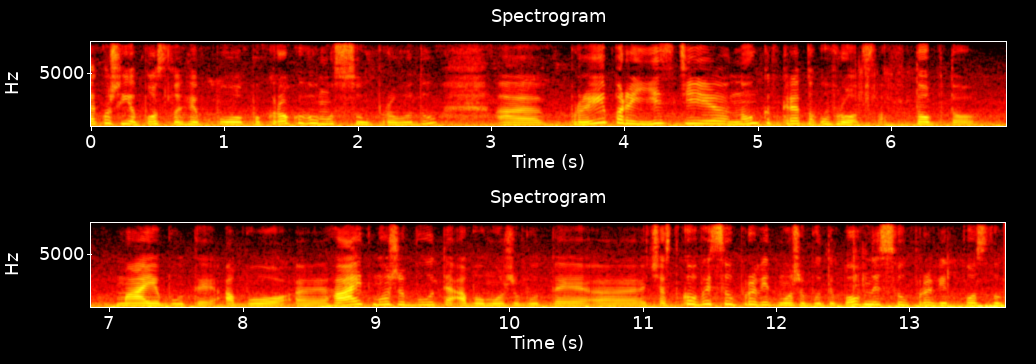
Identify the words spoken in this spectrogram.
Також є послуги по покроковому супроводу е, при переїзді, ну конкретно у Вроцлав. Тобто має бути або е, гайд може бути, або може бути е, частковий супровід, може бути повний супровід. Послуг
